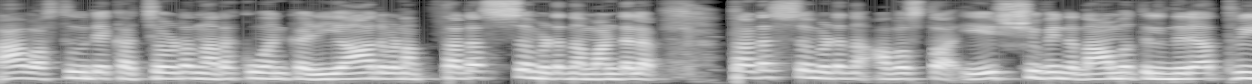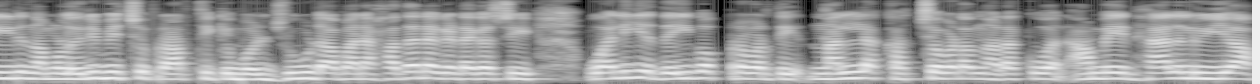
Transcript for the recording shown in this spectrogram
ആ വസ്തുവിന്റെ കച്ചവടം നടക്കുവാൻ കഴിയാതെ വേണം. തടസ്സമിടുന്ന മണ്ഡലം തടസ്സമിടുന്ന അവസ്ഥ. യേശുവിന്റെ നാമത്തിൽ രാത്രിയിൽ നമ്മൾ ഒരുമിച്ച് പ്രാർത്ഥിക്കുമ്പോൾ ജൂഡാമന ഹതന ഘടകശി വലിയ ദൈവപ്രവർത്തി നല്ല കച്ചവടം നടക്കുവാൻ. അമേൻ ഹാലലുയ്യ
